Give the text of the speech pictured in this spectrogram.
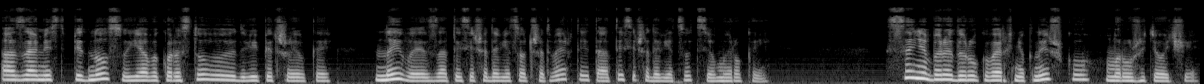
а замість підносу я використовую дві підшивки Ниви за 1904 та 1907 роки. Сеня бере до рук верхню книжку, мружить очі.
